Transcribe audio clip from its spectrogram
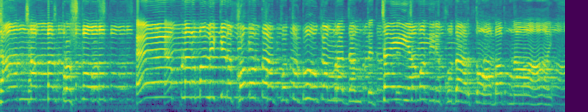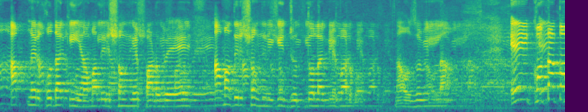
চার নাম্বার প্রশ্ন আপনার খোদা কি আমাদের সঙ্গে পারবে আমাদের সঙ্গে কি যুদ্ধ লাগলে পারবে? নাউজুবিল্লাহ। এই কথা তো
